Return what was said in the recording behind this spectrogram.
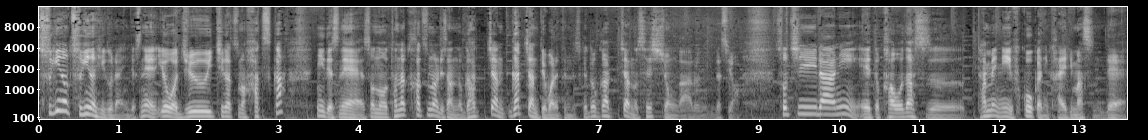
次の次の日ぐらいにですね、要は11月の20日にですね、その田中克則さんのガッチャン、ガッチャンって呼ばれてるんですけど、ガッチャンのセッションがあるんですよ。そちらに、えっ、ー、と、顔を出すために福岡に帰りますんで、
